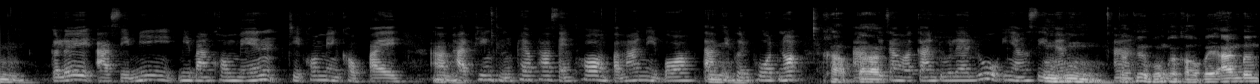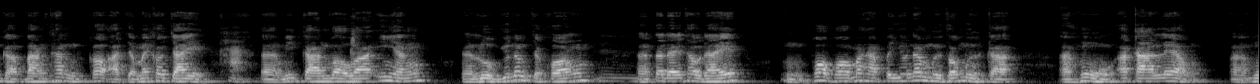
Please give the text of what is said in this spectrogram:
อืม ก็เลยอาจสิมีมีบางคอมเมนต์ที่คอมเมนต์เข้าไป อ่าอืมพาดพิงถึงแพรวพราวแสงทองประมาณนี้บ่ตามที่อืมเพิ่นโพสต์เนาะครับอ่าก็คือจังว่าการดูแลลูกอีหยังสิอืมแม่อืมอ่าก็คือผมกับเขาไปอ่านเบิ่งกับบางท่านก็อาจจะไม่เข้าใจค่ะเอ่อมีการเว่าว่าอีหยังเอ่อลูกอยู่น้ำเจ้าของอืมเอ่อตาใดเท่าใดอืมพ่อพอมาหับไปอยู่น้ำมือสองมือกะอ่าหูอาการแล้วอ่าหู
